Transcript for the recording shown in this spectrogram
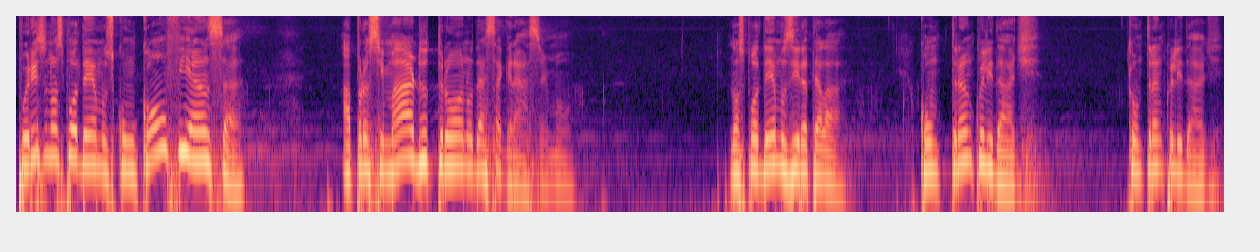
Por isso nós podemos, com confiança, aproximar do trono dessa graça, irmão. Nós podemos ir até lá com tranquilidade. Com tranquilidade.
